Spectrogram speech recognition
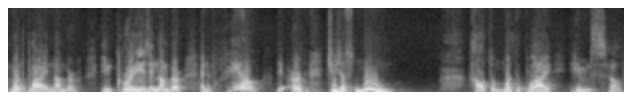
multiply in number, increase in number, and fill the earth. Jesus knew how to multiply himself.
